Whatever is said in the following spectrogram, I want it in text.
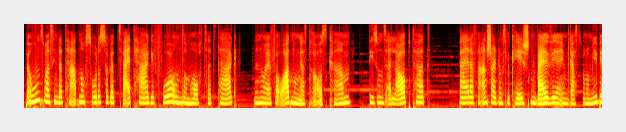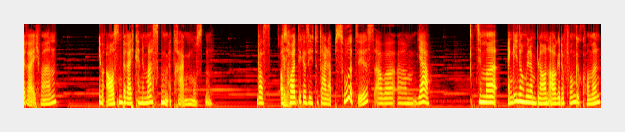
Bei uns war es in der Tat noch so, dass sogar zwei Tage vor unserem Hochzeitstag eine neue Verordnung erst rauskam, die es uns erlaubt hat, bei der Veranstaltungslocation, weil wir im Gastronomiebereich waren, im Außenbereich keine Masken mehr tragen mussten. Was aus genau. heutiger Sicht total absurd ist, aber ähm, ja, sind wir eigentlich noch mit einem blauen Auge davon gekommen.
